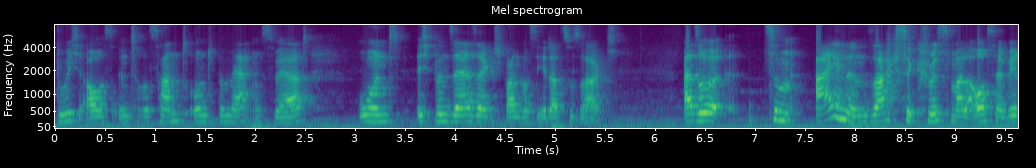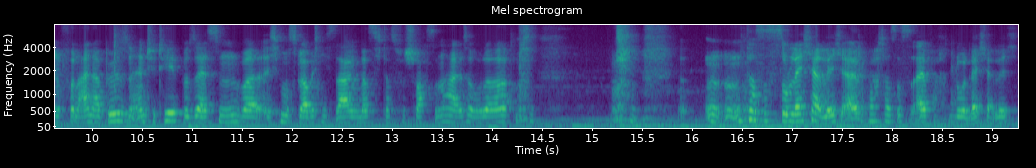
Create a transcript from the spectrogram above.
durchaus interessant und bemerkenswert. Und ich bin sehr, sehr gespannt, was ihr dazu sagt. Also zum einen sagte Chris mal aus, er wäre von einer bösen Entität besessen, weil ich muss, glaube ich, nicht sagen, dass ich das für Schwachsinn halte oder... das ist so lächerlich einfach, das ist einfach nur lächerlich.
